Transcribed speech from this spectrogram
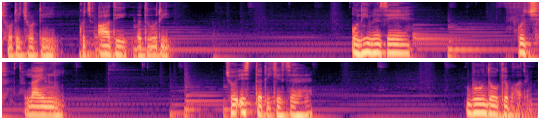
छोटी छोटी कुछ आधी अधूरी। उन्हीं में से कुछ लाइन जो इस तरीके से है। बूंदों के बारे में।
